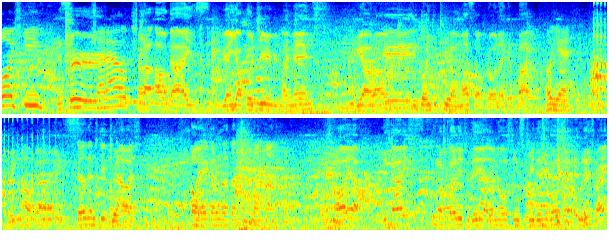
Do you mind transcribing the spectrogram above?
boy Steve. Yes, sir. Shout out. Shout out, all guys. we are in Yako Gym with my mans. Here around. We're going to kill our muscle, bro, like a bat. Oh yeah. Break out, guys. Tell them, Steve, what Join happened. Oh. Why karoon na natin ang vlog balik ba? Oh yeah, These guy is too much early today. I don't know since three days ago or two days, right?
